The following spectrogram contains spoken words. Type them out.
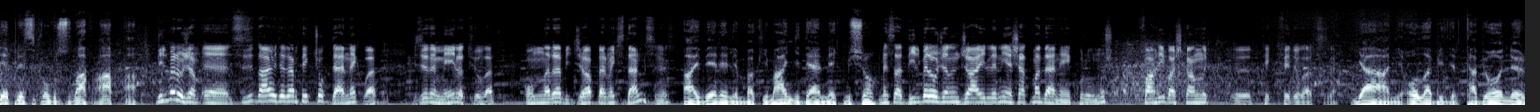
depresif olursun. Dilber hocam e, sizi davet eden pek çok dernek var. Bize de mail atıyorlar. Onlara bir cevap vermek ister misiniz? Ay verelim bakayım hangi dernekmiş o? Mesela Dilber Hoca'nın Cahillerini Yaşatma Derneği kurulmuş. Fahri başkanlık e, teklif ediyorlar size. Yani olabilir tabii onur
